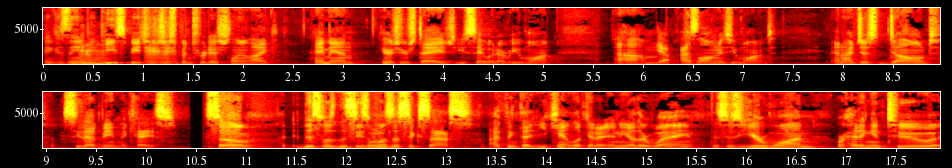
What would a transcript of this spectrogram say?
because the MVP speech has just been traditionally like, "Hey man, here's your stage. You say whatever you want, um, Yep. as long as you want." And I just don't see that being the case. So this was the season was a success. I think that you can't look at it any other way. This is year one. We're heading into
